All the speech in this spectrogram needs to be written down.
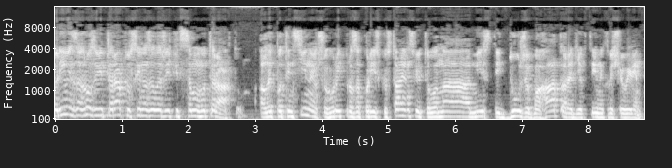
рівень загрози від теракту сильно залежить від самого теракту. Але потенційно, якщо говорити про Запорізьку станцію, то вона містить дуже багато радіоактивних речовин.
